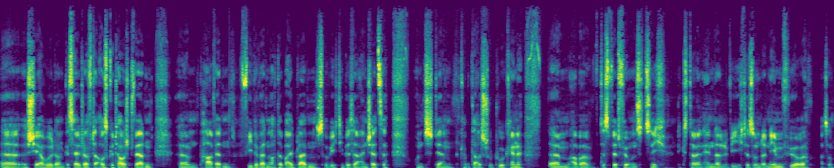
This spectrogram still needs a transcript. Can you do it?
äh, Shareholder und Gesellschafter ausgetauscht werden. Ähm, ein paar werden, viele werden auch dabei bleiben, so wie ich die bisher einschätze und deren Kapitalstruktur kenne. Ähm, aber das wird für uns jetzt nicht nichts daran ändern, wie ich das Unternehmen führe. Also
